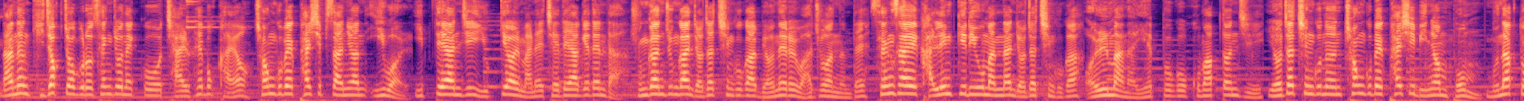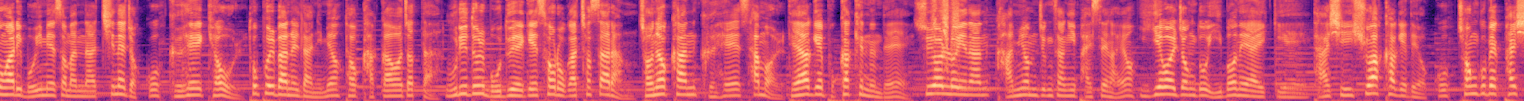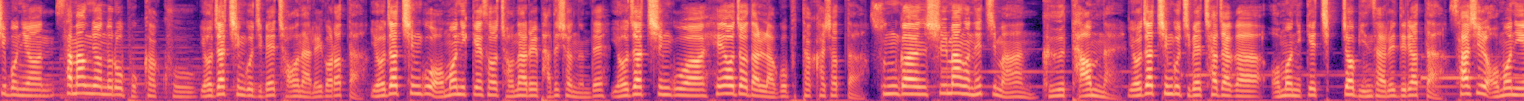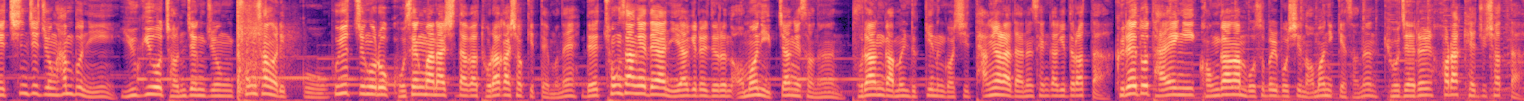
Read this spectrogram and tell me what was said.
나는 기적적으로 생존했고 잘 회 복하여 1984년 2월 입대한 지 6개월 만에 제대하게 된다. 중간중간 여자친구가 면회를 와주었는데 생사의 갈림길 이후 만난 여자친구가 얼마나 예쁘고 고맙던지 여자친구는 1982년 봄 문학 동아리 모임에서 만나 친해졌고 그해 겨울 토플반을 다니며 더 가까워졌다. 우리 둘 모두에게 서로가 첫사랑. 전역한 그해 3월 대학에 복학했는데 수혈로 인한 감염 증상이 발생하여 2개월 정도 입원해야 했기에 다시 휴학하게 되었고 1985년 3학년으로 복학 후 여자친구 집에 전화를 걸었다. 여자친구 어머니께서 전화를 받으셨는데 여자친구와 헤어져 달라고 부탁하셨다. 순간 실망은 했지만 그 다음날 여자친구 집에 찾아가 어머니께 직접 인사를 드렸다. 사실 어머니의 친지 중 한 분이 6.25 전쟁 중 총상을 입고 후유증으로 고생만 하시다가 돌아가셨기 때문에 내 총상에 대한 이야기를 들은 어머니 입장에서는 불안감을 느끼는 것이 당연하다는 생각이 들었다. 그래도 다행히 건강한 모습을 보신 어머니께서는 교제를 허락해 주셨다.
